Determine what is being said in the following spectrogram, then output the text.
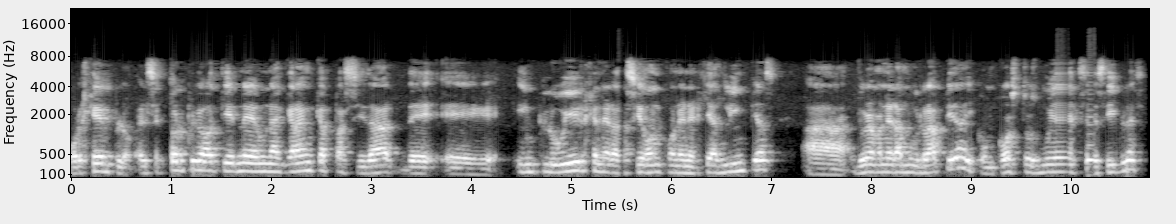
Por ejemplo, el sector privado tiene una gran capacidad de eh, incluir generación con energías limpias ah, de una manera muy rápida y con costos muy accesibles.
